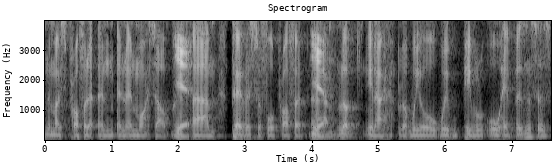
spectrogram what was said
the most profit in, in, in my soul. Yeah. Um, purpose before profit. Yeah. Um, look, you know, look, we all, we, people all have businesses,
